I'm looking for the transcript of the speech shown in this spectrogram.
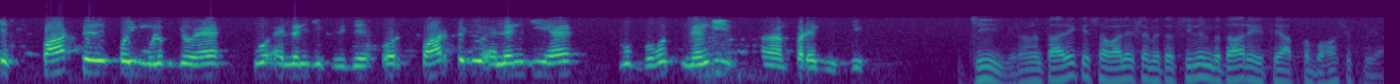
कि स्पार्ट पे कोई मुल्क जो है, वो एल एन जी खरीदे। और स्पार्ट पे जो एल एन जी है, वो बहुत महँगी पड़ेगी। जी। जी राना तारिक इस हवाले से मैं तफसीला बता रहे थे आपका बहुत शुक्रिया।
